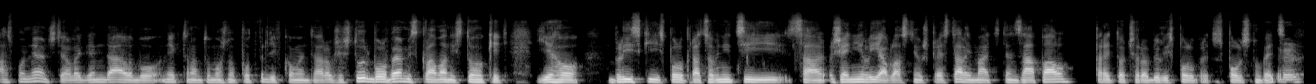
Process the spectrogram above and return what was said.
aspoň neviem, či to je legenda, alebo niekto nám to možno potvrdí v komentároch, že Štúr bol veľmi sklamaný z toho, keď jeho blízki spolupracovníci sa ženili a vlastne už prestali mať ten zápal pre to, čo robili spolu pre tú spoločnú vec. Mm.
